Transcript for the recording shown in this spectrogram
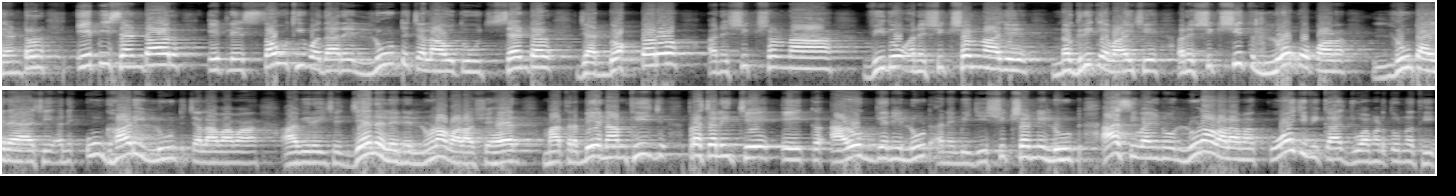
સેન્ટર, એપી સેન્ટર એટલે સૌથી વધારે લૂંટ ચલાવતું સેન્ટર જ્યાં ડોક્ટરો અને શિક્ષણના વિદો અને શિક્ષણના જે નગરી કહેવાય છે અને શિક્ષિત લોકો પણ લૂંટાઈ રહ્યા છે અને ઉઘાડી લૂંટ ચલાવવામાં આવી રહી છે. જેને લઈને લુણાવાડા શહેર માત્ર બે નામથી જ પ્રચલિત છે. એક આરોગ્યની લૂંટ અને બીજી શિક્ષણની લૂંટ. આ સિવાયનો લુણાવાડામાં કોઈ જ વિકાસ જોવા મળતો નથી.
